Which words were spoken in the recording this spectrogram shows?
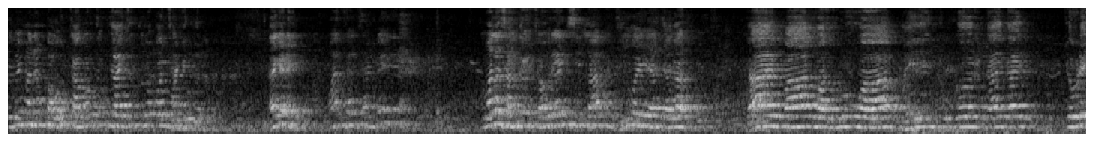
तुम्ही म्हणा भाऊ ताबडतोब जायचं तुला पण सांगितलं? आहे का नाही माणसाला सांगायचं ना. तुम्हाला सांगतो चौऱ्याऐंशी लाख जीव आहे या जगात गाय पाल वासरू वाघ म्हैस काय काय जेवढे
